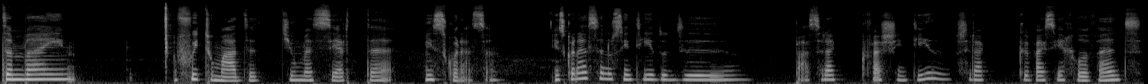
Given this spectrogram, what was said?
também fui tomada de uma certa insegurança. Insegurança no sentido de pá, será que faz sentido? Será que vai ser relevante?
